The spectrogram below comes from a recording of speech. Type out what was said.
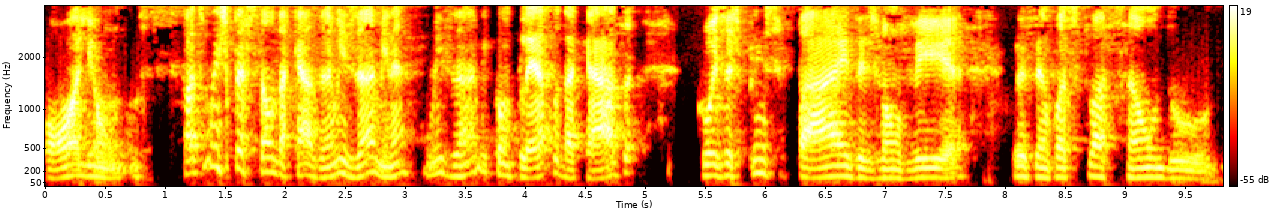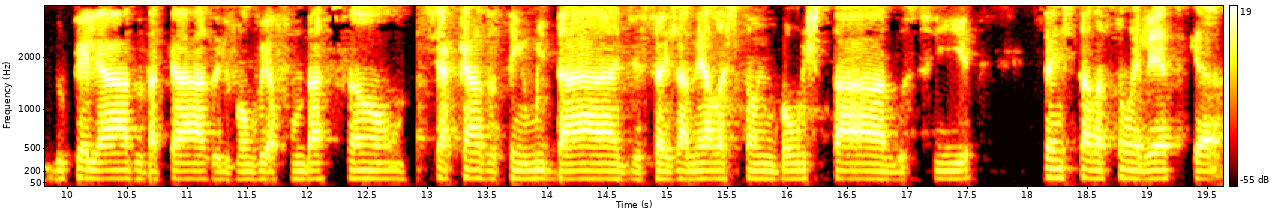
olham, fazem uma inspeção da casa, né? um exame, né? Um exame completo da casa, coisas principais, eles vão ver, por exemplo, a situação do, do telhado da casa, eles vão ver a fundação, se a casa tem umidade, se as janelas estão em bom estado, se, se a instalação elétrica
